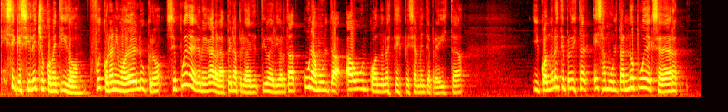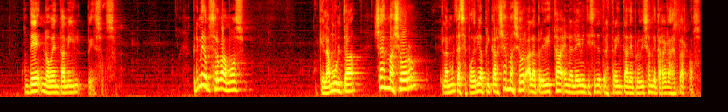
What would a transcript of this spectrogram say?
Dice que si el hecho cometido fue con ánimo de lucro, se puede agregar a la pena privativa de libertad una multa aun cuando no esté especialmente prevista. Y cuando no esté prevista, esa multa no puede exceder de 90 mil pesos. Primero observamos que la multa ya es mayor, la multa se podría aplicar ya es mayor a la prevista en la ley 27330 de provisión de carreras de perros.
